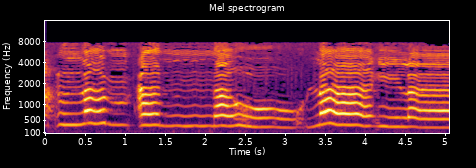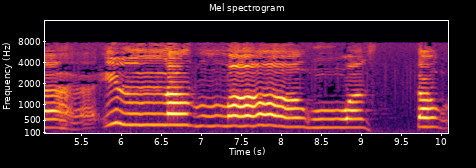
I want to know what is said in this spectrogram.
فاعلم أنه لا إله إلا الله واستغفر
